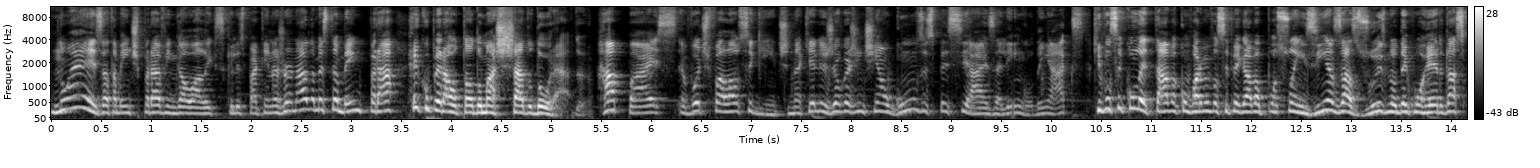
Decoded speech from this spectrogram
Não é exatamente para vingar o Alex que eles partem na jornada, mas também para recuperar o tal do Machado Dourado. Rapaz, eu vou te falar o seguinte seguinte: naquele jogo a gente tinha alguns especiais ali em Golden Axe que você coletava conforme você pegava poçõezinhas azuis no decorrer das,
